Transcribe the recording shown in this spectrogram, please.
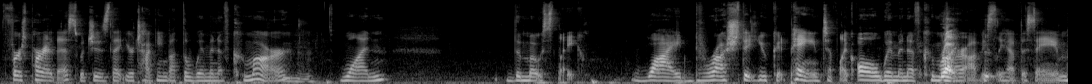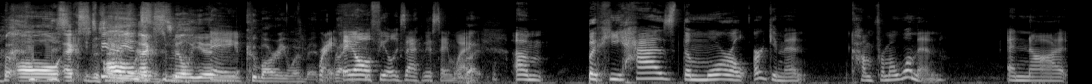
first part of this, which is that you're talking about the women of Qumar. Mm-hmm. One, the most like wide brush that you could paint of like all women of Qumar Right. obviously have the same All this X, all million They- Qumari women. right, They all feel exactly the same way. Right. But he has the moral argument come from a woman and not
